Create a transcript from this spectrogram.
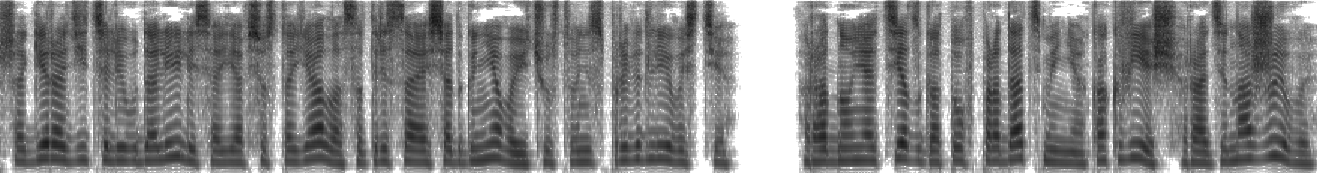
Шаги родителей удалились, а я все стояла, сотрясаясь от гнева и чувства несправедливости. Родной отец готов продать меня, как вещь, ради наживы.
